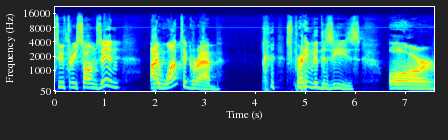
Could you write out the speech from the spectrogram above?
two, three songs in, I want to grab spreading the disease or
